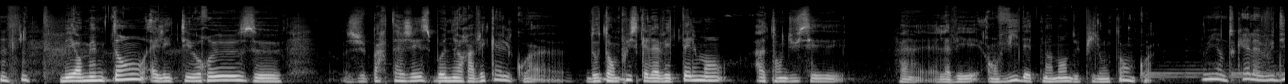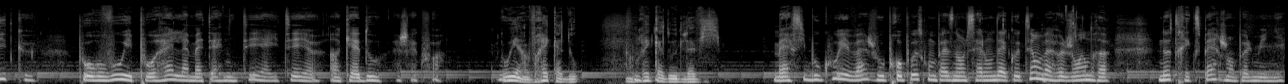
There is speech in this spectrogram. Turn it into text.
mais en même temps, elle était heureuse. Euh, je partageais ce bonheur avec elle, quoi. D'autant plus qu'elle avait tellement attendu ses. Enfin, elle avait envie d'être maman depuis longtemps, quoi. Oui, en tout cas, là, vous dites que pour vous et pour elle, la maternité a été euh, un cadeau à chaque fois. Oui, un vrai cadeau. Un vrai cadeau de la vie. Merci beaucoup Eva. Je vous propose qu'on passe dans le salon d'à côté. On va rejoindre notre expert Jean-Paul Munier.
